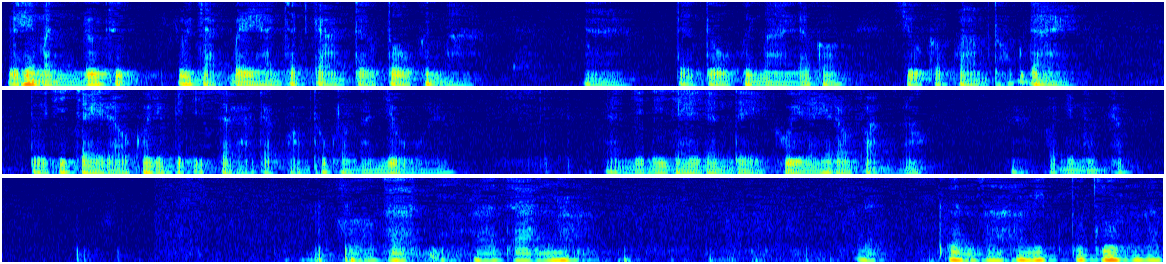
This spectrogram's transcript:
หรือให้มันรู้สึกรู้จักบริหารจัดการเติบโตขึ้นมาเติบโตขึ้นมาแล้วก็อยู่กับความทุกข์ได้ โดยที่ใจเราก็ยังเป็นอิสระจากความทุกข์เหล่านั้นอยู่นะอันนี้จะให้ท่านได้คุยอะไรให้เราฟังเนาะขอนิมนต์ครับ ขอการอาจารย์เพื่อนสามิกทุกรูปนะครับ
